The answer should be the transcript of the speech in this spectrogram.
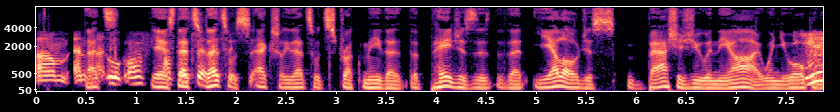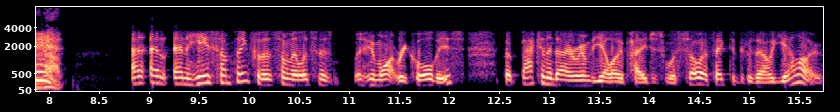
um, and That's, look, I've, yes, I've that's that's what's actually that's what struck me. The the pages is that yellow just bashes you in the eye when you open it up. And, and, and here's something for the, some of the listeners who might recall this, but back in the day, I remember the yellow pages were so effective because they were yellow.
